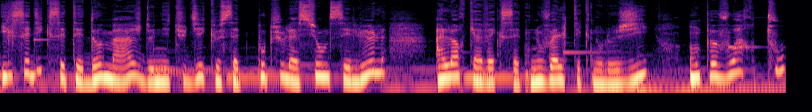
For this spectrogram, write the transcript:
il s'est dit que c'était dommage de n'étudier que cette population de cellules alors qu'avec cette nouvelle technologie, on peut voir tout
